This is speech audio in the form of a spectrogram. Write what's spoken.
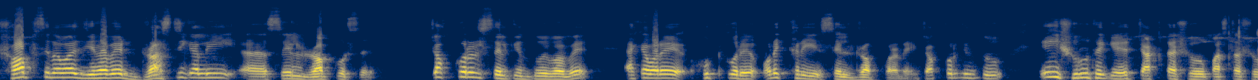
সব সিনেমায় যেভাবে ড্রাস্টিক্যালি সেল ড্রপ করছে, চক্করের সেল কিন্তু ওইভাবে একেবারে হুট করে অনেকখানি সেল ড্রপ করা নেই। চক্কর কিন্তু এই শুরু থেকে চারটা শো পাঁচটা শো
